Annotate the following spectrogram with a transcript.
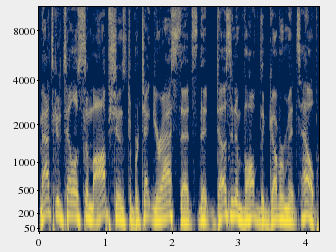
Matt's going to tell us some options to protect your assets that doesn't involve the government's help.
